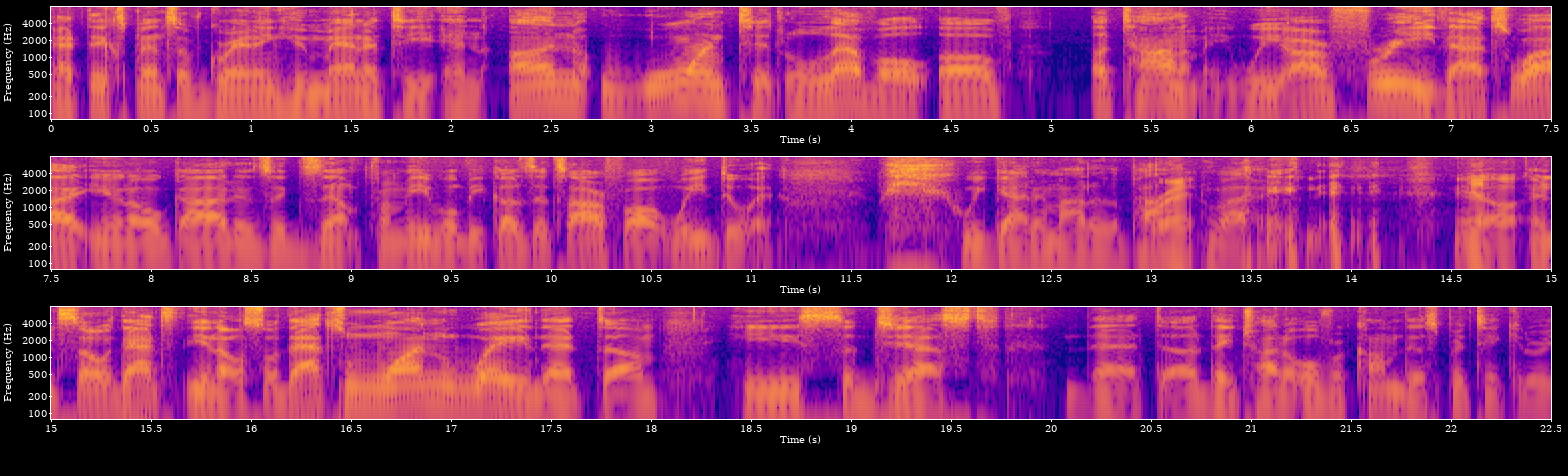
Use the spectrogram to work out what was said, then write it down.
at the expense of granting humanity an unwarranted level of autonomy. We are free. That's why, you know, God is exempt from evil because it's our fault we do it we got him out of the pot, right? right? you yeah. know, and so that's you know, so that's one way that um, he suggests that uh, they try to overcome this particular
